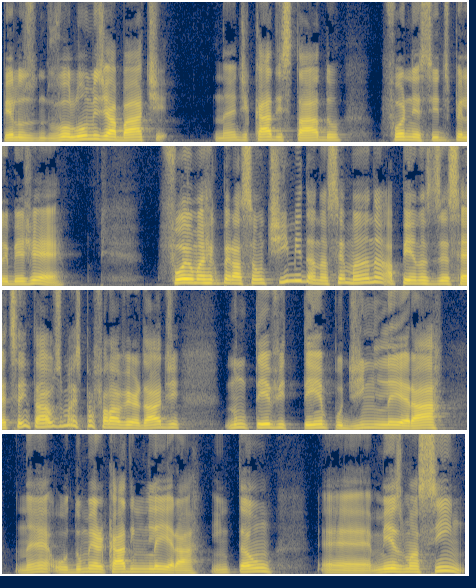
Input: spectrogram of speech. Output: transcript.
pelos volumes de abate né, de cada estado fornecidos pelo IBGE. Foi uma recuperação tímida na semana, apenas 17 centavos, mas para falar a verdade, não teve tempo de enleirar, né, o do mercado enleirar. Então, é, mesmo assim,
